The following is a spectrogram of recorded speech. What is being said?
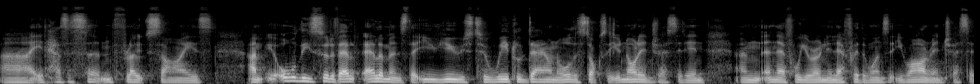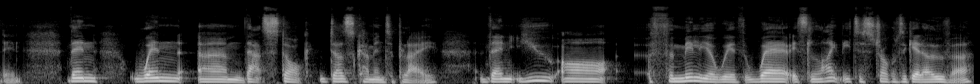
uh, it has a certain float size, um, all these sort of elements that you use to wheedle down all the stocks that you're not interested in, and, and therefore you're only left with the ones that you are interested in. Then when um, that stock does come into play, then you are familiar with where it's likely to struggle to get over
